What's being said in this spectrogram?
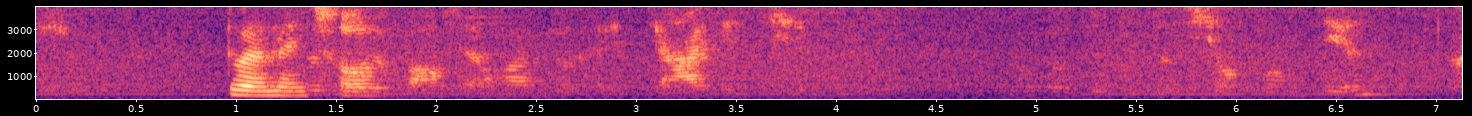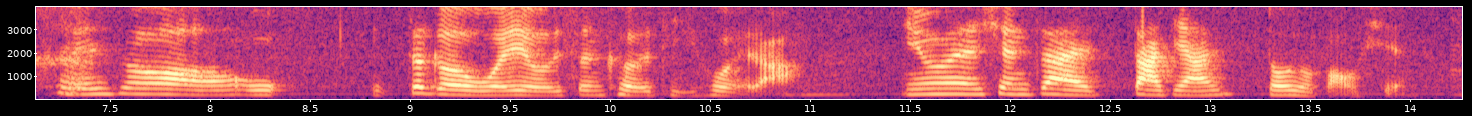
术。对，没错。有，保险的话，你就可以加一点钱，拥有自己的小房间。没错，我这个我也有深刻的体会啦，因为现在大家都有保险，嗯，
